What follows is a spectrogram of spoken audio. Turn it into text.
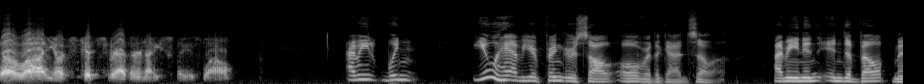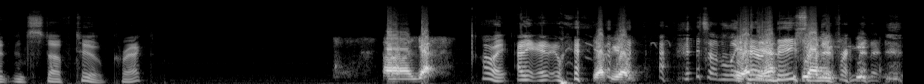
So uh, you know it fits rather nicely as well. I mean, when you have your fingers all over the Godzilla, I mean, in in development and stuff too, correct? Uh, yes. All right. I mean, yep. You have. it sounded like yeah, Harry yeah. Mason yeah, there for a minute.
